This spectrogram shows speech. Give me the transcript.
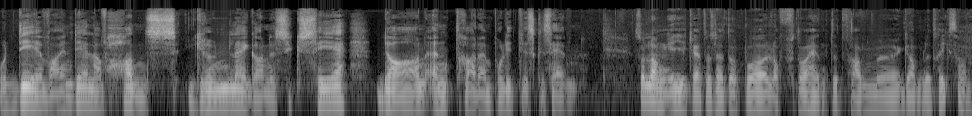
og det var en del av hans grunnleggende suksess da han entra den politiske scenen. Så Lange gikk rett og slett opp på loftet og hentet fram eh, gamle triks, han?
